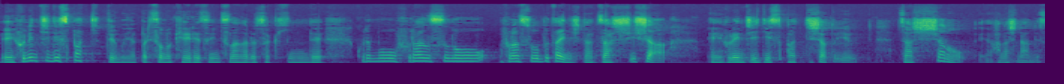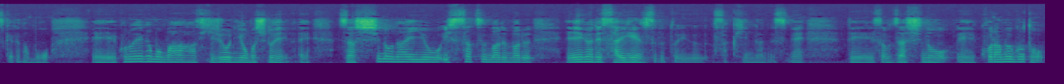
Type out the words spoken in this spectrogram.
えー、フレンチディスパッチっていうのもやっぱりその系列につながる作品で、これもフランスの、フランスを舞台にした雑誌社、えー、フレンチディスパッチ社という雑誌社の話なんですけれども、えー、この映画もまあ非常に面白い映画で、雑誌の内容を一冊丸々映画で再現するという作品なんですね。で、その雑誌の、えー、コラムごと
